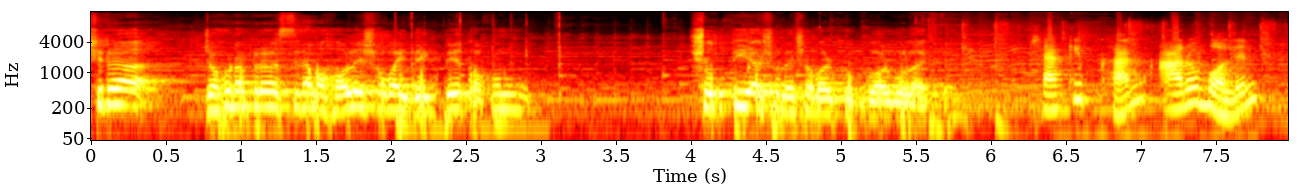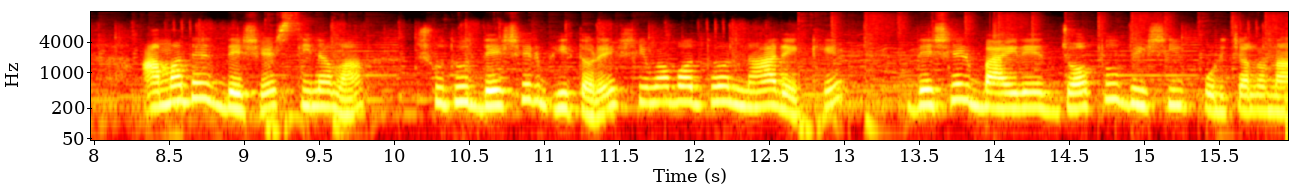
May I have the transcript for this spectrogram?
সেটা যখন আপনারা সিনেমা হলে সবাই দেখবে তখন সত্যি আসলে সবার খুব গর্ব লাগবে। শাকিব খান আরও বলেন আমাদের দেশের সিনেমা শুধু দেশের ভিতরে সীমাবদ্ধ না রেখে দেশের বাইরে যত বেশি পরিচালনা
